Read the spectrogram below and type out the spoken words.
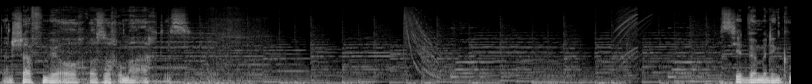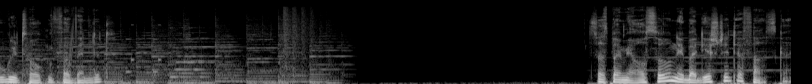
Dann schaffen wir auch, was auch immer 8 ist. Passiert, wenn man den Google-Token verwendet. Ist das bei mir auch so? Ne, bei dir steht der Guy.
